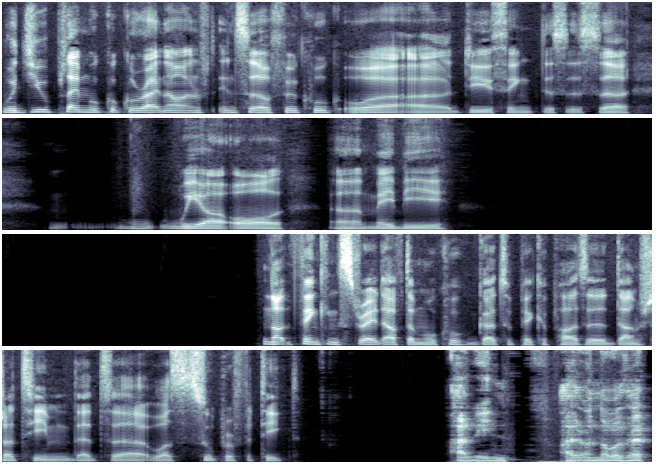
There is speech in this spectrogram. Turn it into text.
would you play Moukoko right now instead of Füllkrug, or uh, do you think this is uh, we are all uh, maybe not thinking straight after Moukoko got to pick apart a Darmstadt team that uh, was super fatigued? I mean, I don't know that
